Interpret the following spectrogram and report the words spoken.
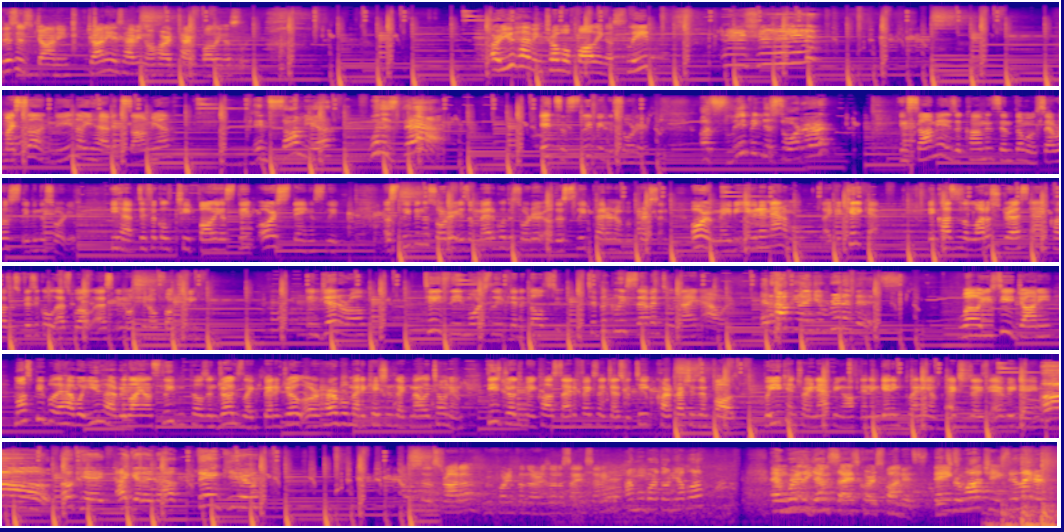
This is Johnny. Johnny is having a hard time falling asleep. Are you having trouble falling asleep? Mm-hmm. My son, do you know you have insomnia? Insomnia? What is that? It's a sleeping disorder. A sleeping disorder? Insomnia is a common symptom of several sleeping disorders. You have difficulty falling asleep or staying asleep. A sleeping disorder is a medical disorder of the sleep pattern of a person, or maybe even an animal, like a kitty cat. It causes a lot of stress and causes physical as well as emotional functioning. In general, teens need more sleep than adults do, typically 7 to 9 hours. And how can I get rid of this? Well, you see, Johnny, most people that have what you have rely on sleeping pills and drugs like Benadryl or herbal medications like melatonin. These drugs may cause side effects such as fatigue, car crashes, and falls, but you can try napping often and getting plenty of exercise every day. Oh, okay, I get it now. Thank you. This is Estrada, reporting from the Arizona Science Center. I'm Humberto Niebla. And we're the Young Science Correspondents. Thanks for watching. See you later.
